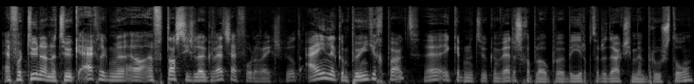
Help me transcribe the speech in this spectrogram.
En Fortuna natuurlijk eigenlijk een fantastisch leuke wedstrijd vorige week gespeeld. Eindelijk een puntje gepakt. Hè. Ik heb natuurlijk een weddenschap lopen hier op de redactie met Broes Stol.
